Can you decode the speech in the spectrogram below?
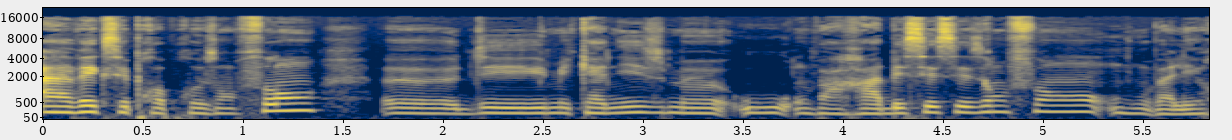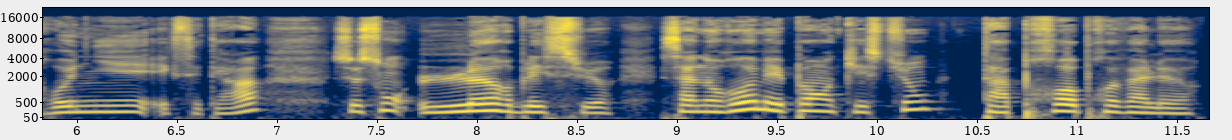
avec ses propres enfants, euh, des mécanismes où on va rabaisser ses enfants, où on va les renier, etc. Ce sont leurs blessures. Ça ne remet pas en question ta propre valeur.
